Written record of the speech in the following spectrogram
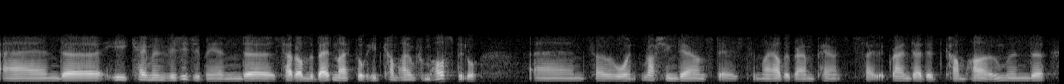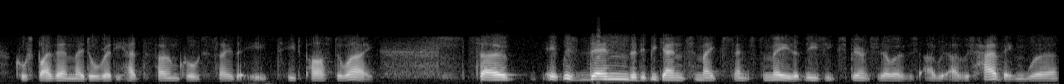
And uh, he came and visited me and uh, sat on the bed, and I thought he'd come home from hospital. And so I went rushing downstairs to my other grandparents to say that Granddad had come home, and uh, of course by then they'd already had the phone call to say that he'd, he'd passed away. So it was then that it began to make sense to me that these experiences I was, I, I was having were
